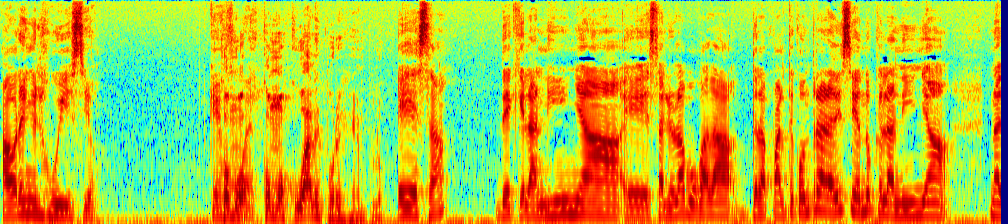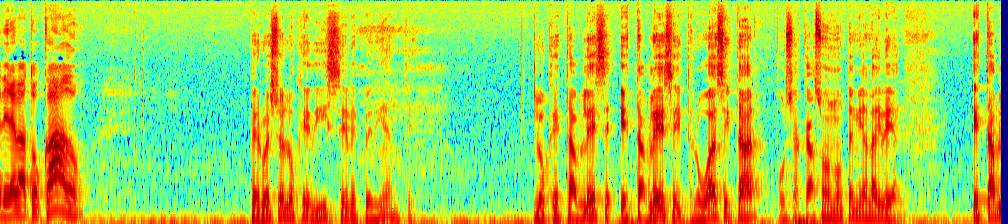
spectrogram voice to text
ahora en el juicio. ¿Qué ¿Como, fue? como cuáles, por ejemplo? Esa, de que la niña, eh, salió la abogada de la parte contraria diciendo que la niña nadie le había tocado. Pero eso es lo que dice el expediente. Lo que establece, establece, y te lo voy a citar, por si acaso no tenías la idea, establece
